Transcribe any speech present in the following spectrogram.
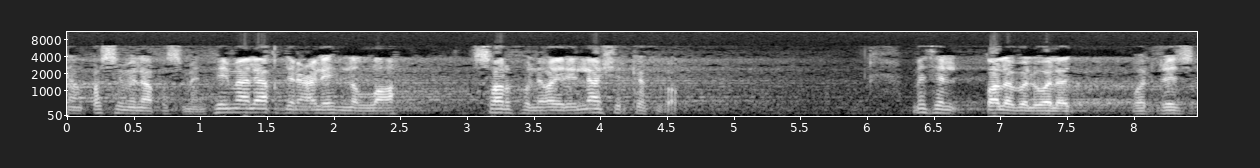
ينقسم إلى قسمين فيما لا يقدر عليه إلا الله صرف لغير الله شرك أكبر. مثل طلب الولد والرزق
